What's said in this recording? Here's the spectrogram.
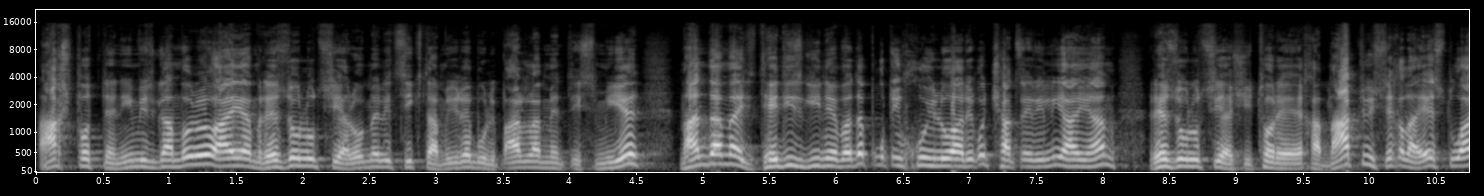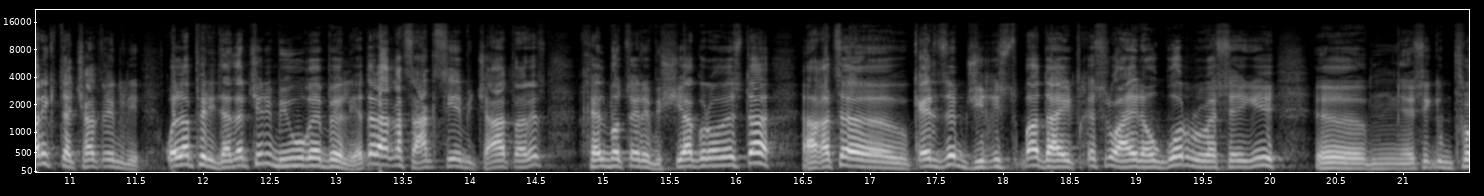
აღშფოთდნენ იმის გამო, რომ აი ამ რეზოლუცია, რომელიც იქნა მიღებული პარლამენტის მიერ, მანდამაიც დედის გინება და პუტინ ხუილო არ იყო ჩაწერილი აი ამ რეზოლუციაში, თორე ეხა მათთვის ეხლა ეს თუ არ იქნა ჩაწერილი, ყველაფერი დანარჩენი მიუღებელია და რაღაც აქციები ჩაატარეს, ხელმოწერები შეაგროვეს და რაღაცა კერძებ ჯიღის ტბა დაირტყეს, რომ აი როგორ ესე იგი ესე იგი უფრო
